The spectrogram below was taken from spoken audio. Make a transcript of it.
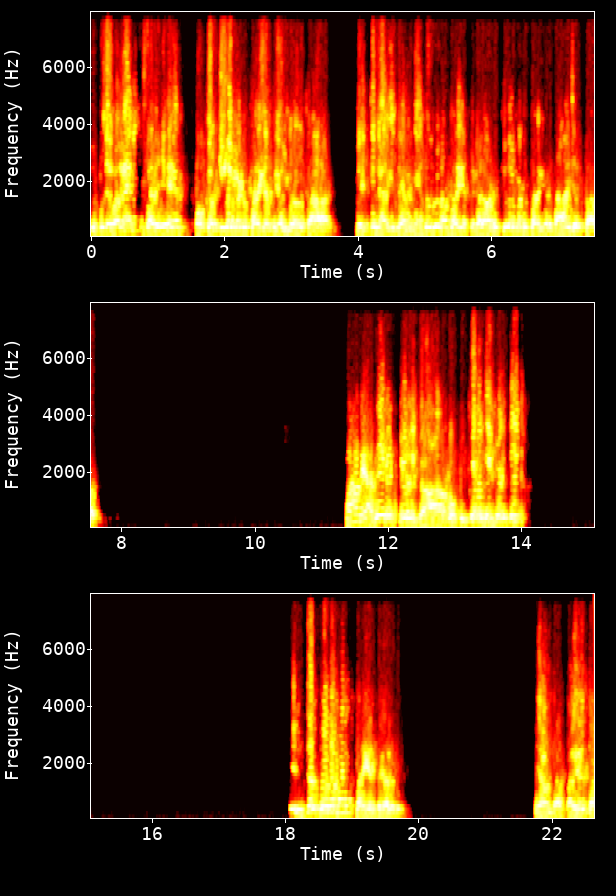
ఇప్పుడు ఎవరినైనా సరే ఒక కిలోమీటర్ పరిగెత్తగలిగే ఒక వ్యక్తిని అడిగితే ఎంత దూరం పరిగెత్తగలవు? అంటే కిలోమీటర్ పరిగెడతానని చెప్తారు. కానీ అదే వ్యక్తి కనుక ఒక కుక్కను వదిలిపెడితే ఎంత దూరమైనా పరిగెత్తగలడు? ఏమంటారు పరిగెత్తా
